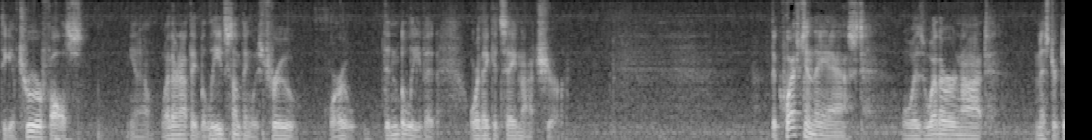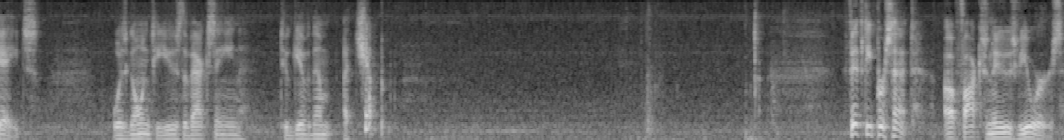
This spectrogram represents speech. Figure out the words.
to give true or false, you know, whether or not they believed something was true or didn't believe it, or they could say not sure. The question they asked was whether or not Mr. Gates was going to use the vaccine to give them a chip. Fifty percent of Fox News viewers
